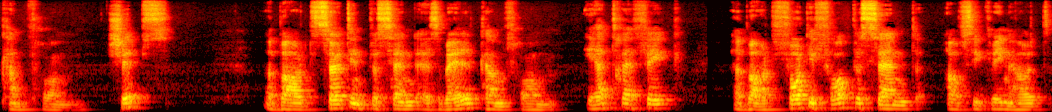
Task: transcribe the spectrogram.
come from ships, about 13% as well come from air traffic, about 44% of the greenhouse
